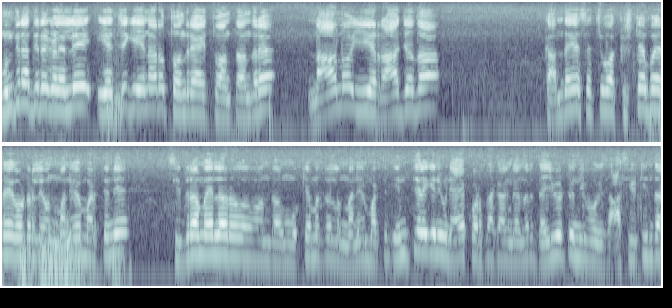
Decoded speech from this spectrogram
ಮುಂದಿನ ದಿನಗಳಲ್ಲಿ ಈ ಹೆಜ್ಜೆಗೆ ಏನಾದರೂ ತೊಂದರೆ ಆಯಿತು ಅಂತಂದರೆ ನಾನು ಈ ರಾಜ್ಯದ ಕಂದಾಯ ಸಚಿವ ಕೃಷ್ಣ ಬೈರೇಗೌಡರಲ್ಲಿ ಒಂದು ಮನವಿ ಮಾಡ್ತೀನಿ. ಸಿದ್ದರಾಮಯ್ಯವರು ಒಂದು ಮುಖ್ಯಮಂತ್ರಿಯಲ್ಲಿ ಮನವಿ ಮಾಡ್ತೀನಿ. ಇಂತಿರಗೆ ನೀವು ನ್ಯಾಯ ಕೊಡ್ಸೋಕ್ಕಾಗಲಿ ಅಂದರೆ ದಯವಿಟ್ಟು ನೀವು ಆ ಸೀಟಿಂದ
